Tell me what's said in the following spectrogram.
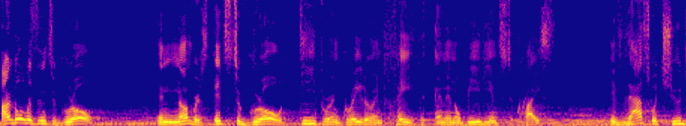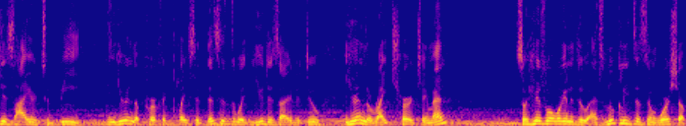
Our goal isn't to grow in numbers, it's to grow deeper and greater in faith and in obedience to Christ. If that's what you desire to be, then you're in the perfect place. If this is what you desire to do, you're in the right church. Amen? So here's what we're going to do. As Luke leads us in worship,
